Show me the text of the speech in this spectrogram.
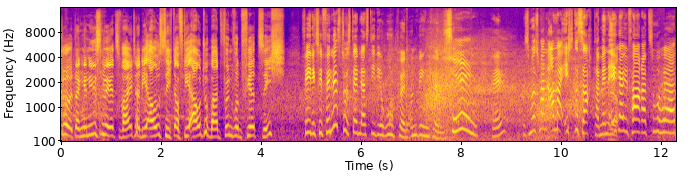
Gut, dann genießen wir jetzt weiter die Aussicht auf die Autobahn 45. Felix, wie findest du es denn, dass die dir hupen und winken? Schön. Gell? Das muss man auch mal echt gesagt haben, wenn ein Ja. LKW-Fahrer zuhört.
